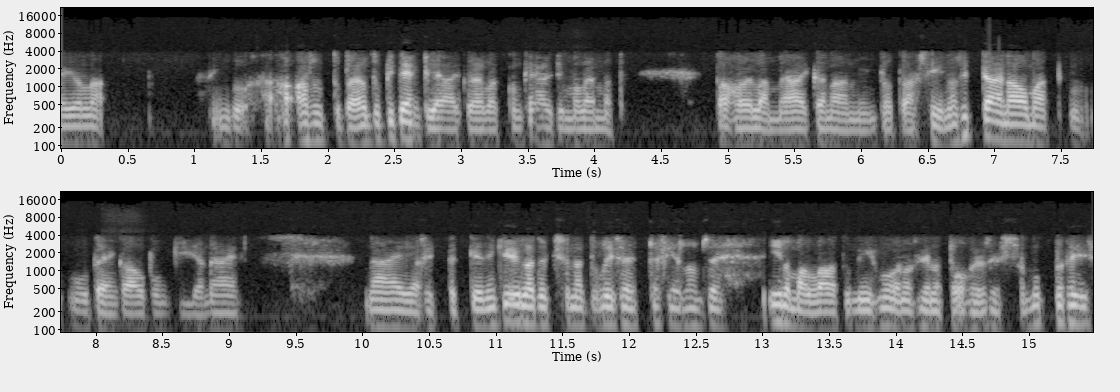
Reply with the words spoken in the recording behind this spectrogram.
ei olla niin kuin asuttu tai oltu pitempiä aikoja, vaikka on käyty molemmat tahoillamme aikanaan, niin tota, siinä on sitten aina omat uuteen kaupunkiin ja näin. näin. Ja sitten tietenkin yllätyksenä tuli se, että siellä on se ilmanlaatu niin huono siellä pohjoisessa, mutta siis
